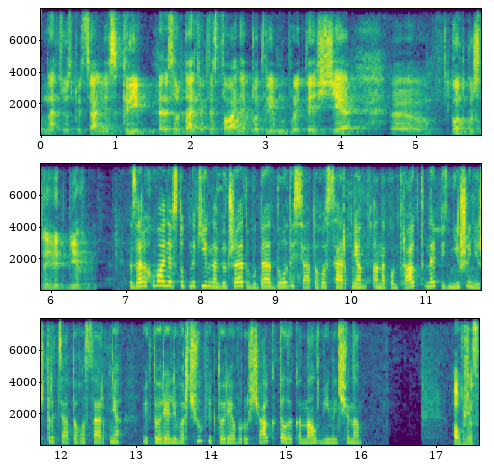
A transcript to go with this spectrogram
на цю спеціальність, крім результатів тестування, потрібно пройти ще конкурсний відбір. Зарахування вступників на бюджет буде до 10 серпня, а на контракт не пізніше, ніж 30 серпня. Вікторія Ліварчук, Вікторія Ворущак, телеканал Вінниччина. А вже з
